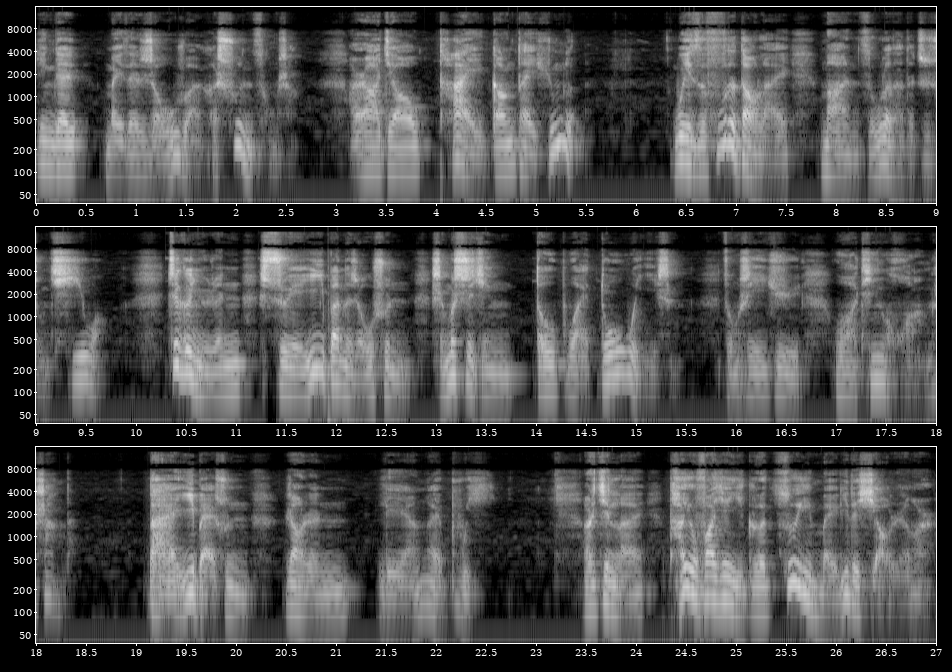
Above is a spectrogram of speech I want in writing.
应该美在柔软和顺从上，而阿娇太刚太凶了。卫子夫的到来满足了他的这种期望。这个女人水一般的柔顺，什么事情？都不爱多问一声，总是一句“我听皇上的”，百依百顺，让人怜爱不已。而近来，他又发现一个最美丽的小人儿，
